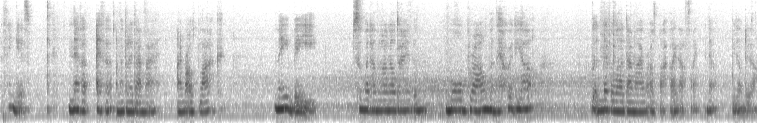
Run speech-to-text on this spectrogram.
The thing is, never ever am I going to dye my eyebrows black. Maybe somewhere down the line I'll dye them more brown than they already are. But never will I dye my eyebrows black like that. It's like, no, we don't do that.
